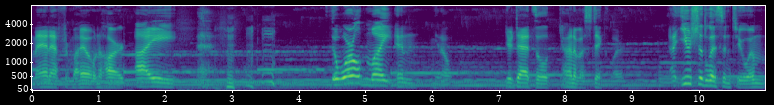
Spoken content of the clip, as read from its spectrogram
man after my own heart. I. the world might, and, you know, your dad's a kind of a stickler. Uh, you should listen to him,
